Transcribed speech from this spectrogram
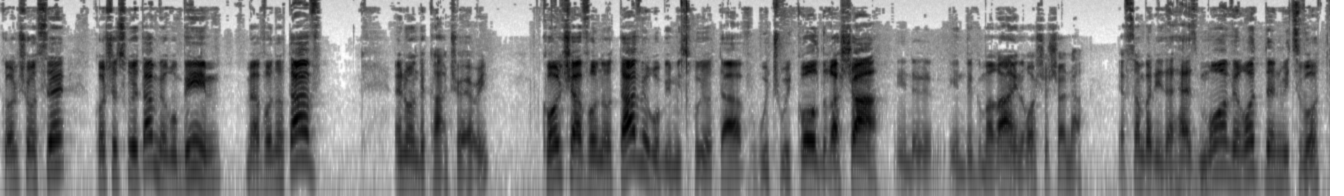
כל שעושה, כל שזכויותיו מרובים מעוונותיו. And on the contrary, כל שעוונותיו מרובים מזכויותיו, which we call דרשה in the, in the Gemara in Rosh Hashanah, you have somebody that has more עבירות than מצוות,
